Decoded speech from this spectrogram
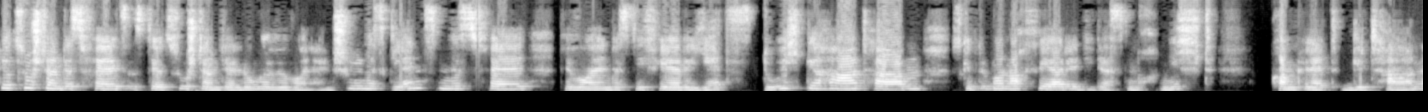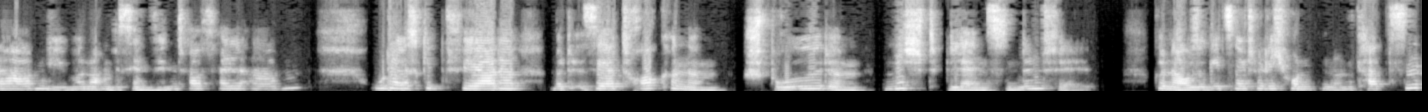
der Zustand des Fells ist der Zustand der Lunge. Wir wollen ein schönes, glänzendes Fell. Wir wollen, dass die Pferde jetzt durchgehaart haben. Es gibt immer noch Pferde, die das noch nicht komplett getan haben, die immer noch ein bisschen Winterfell haben. Oder es gibt Pferde mit sehr trockenem, sprödem, nicht glänzenden Fell. Genauso geht es natürlich Hunden und Katzen,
